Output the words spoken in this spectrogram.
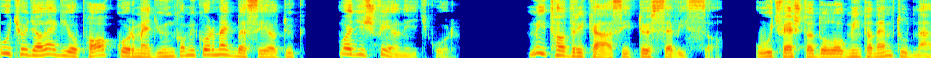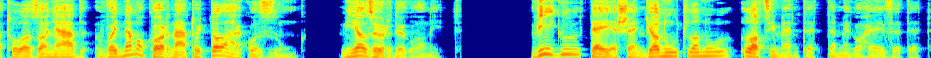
úgyhogy a legjobb, ha akkor megyünk, amikor megbeszéltük, vagyis fél négykor. Mit hadrikálsz itt össze-vissza? Úgy fest a dolog, mintha nem tudnád, hol az anyád, vagy nem akarnád, hogy találkozzunk. Mi az ördög van itt? Végül teljesen gyanútlanul Laci mentette meg a helyzetet.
